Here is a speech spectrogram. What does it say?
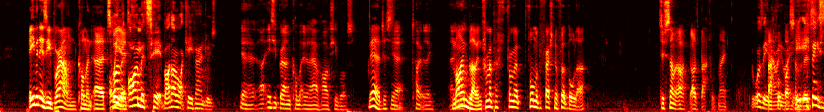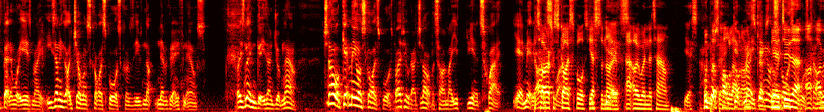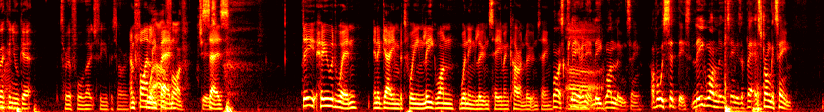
Even Izzy Brown comment uh, I'm tweeted. a, I'm a tit, but I don't like Keith Andrews. Yeah, uh, Izzy Brown commented on how harsh he was. yeah, just Yeah, totally. And- mind blowing from a prof- from a former professional footballer. Just something I, I was baffled, mate. But was he now Baffled by anyway? some He, of he this. thinks he's better than what he is, mate. He's only got a job on Sky Sports because he was not, never good at anything else. Oh, he's not even good at his own job now. Do you know what? Get me on Sky Sports. Most people go, do you know what, Batar, mate? You, you're being a twat. Yeah, admittedly, I'm for. Sky Sports, yes or no? Yes. At Owen the Town. Yes, We'll put a 100%. poll out get, on our mate, Instagram on Yeah, Sky do that. I, I reckon mate. you'll get three or four votes for you, Batari. And finally, One Ben says, "Do you, who would win in a game between League One winning Luton team and current Luton team?" Well, it's clear, isn't it? Ah. League One Luton team. I've always said this. League One Luton team is a better, stronger team.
